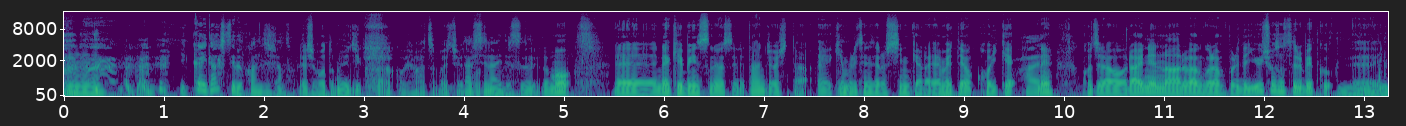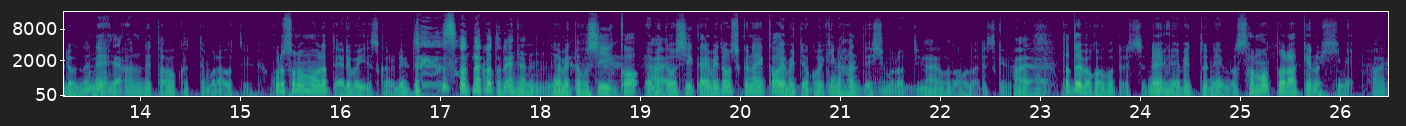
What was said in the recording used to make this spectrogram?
う。うん。一回出してる感じじゃんそれ。吉本ミュージックから好評発売中出してないですけれども、えーね、ケビンスの寄せで誕生した、えー、煙先生の新キャラやめてよ小池、はい。ね、こちらを来年の r 1グランプリで優勝させるべく、うん。えーいろんなねあのネタを送ってもらうという。これそのままだってやればいいですからね、そんなことねうん。やめてほしいかやめてほしいか、やめてほしくないかをやめてよ小池に判定してもらうというなるほど。コーナーですけれども、はいはい。例えばこういうことですね、うん。えーベッドネームサモトラケの姫、はい。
